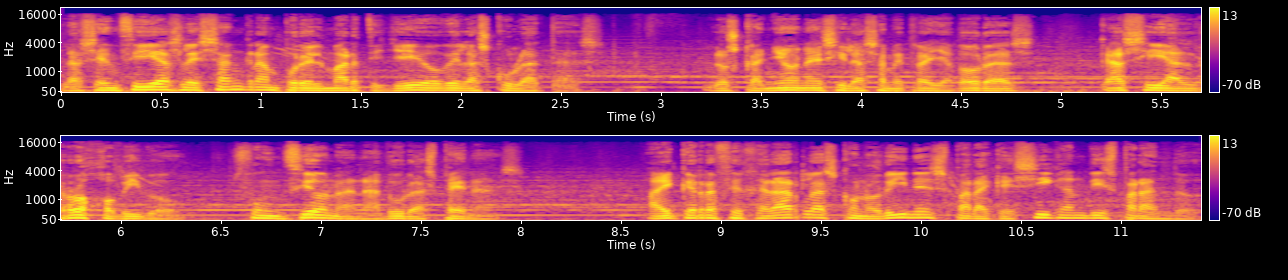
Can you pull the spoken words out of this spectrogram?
Las encías les sangran por el martilleo de las culatas. Los cañones y las ametralladoras, casi al rojo vivo, funcionan a duras penas. Hay que refrigerarlas con orines para que sigan disparando.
